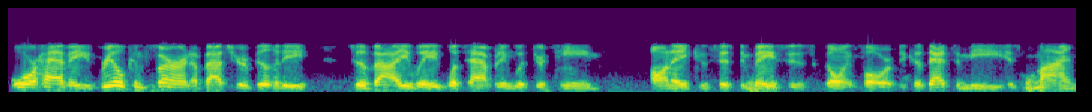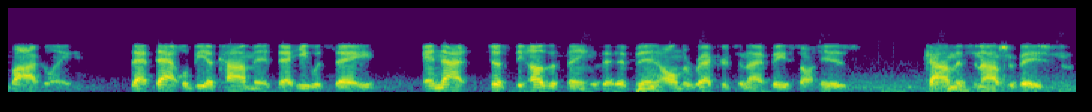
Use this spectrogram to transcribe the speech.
or have a real concern about your ability to evaluate what's happening with your team on a consistent basis going forward because that to me is mind boggling that that would be a comment that he would say, and not just the other things that have been on the record tonight based on his comments and observations.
